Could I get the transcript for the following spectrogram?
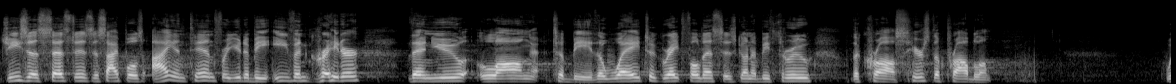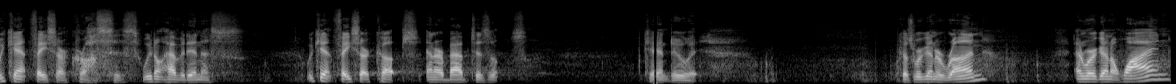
Jesus says to his disciples, I intend for you to be even greater than you long to be. The way to gratefulness is going to be through the cross. Here's the problem we can't face our crosses, we don't have it in us. We can't face our cups and our baptisms. Can't do it. Because we're going to run and we're going to whine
